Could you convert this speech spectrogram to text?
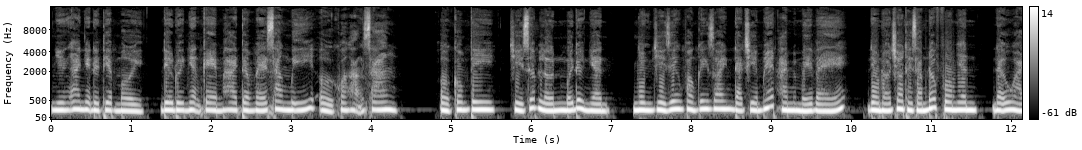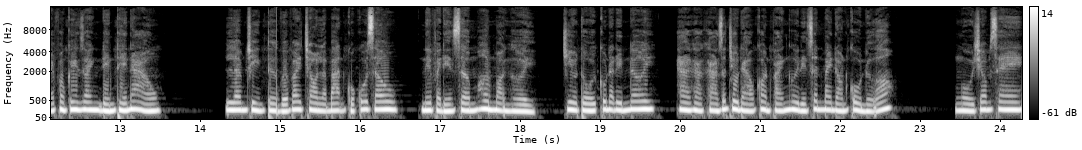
Nhưng ai nhận được thiệp mời đều được nhận kèm hai tấm vé sang Mỹ ở khoang hạng sang. Ở công ty, chỉ xếp lớn mới được nhận, nhưng chỉ riêng phòng kinh doanh đã chiếm hết hai mươi mấy vé. Điều đó cho thấy giám đốc phu nhân đã ưu ái phòng kinh doanh đến thế nào. Lâm Trình Tử với vai trò là bạn của cô dâu nên phải đến sớm hơn mọi người. Chiều tối cô đã đến nơi, Hà Khả Khả rất chu đáo còn phái người đến sân bay đón cô nữa. Ngồi trong xe,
